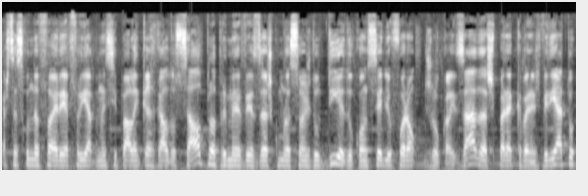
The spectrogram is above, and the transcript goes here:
Esta segunda-feira é feriado municipal em Carregal do Sal. Pela primeira vez, as comemorações do Dia do Conselho foram deslocalizadas para Cabanas Viriato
